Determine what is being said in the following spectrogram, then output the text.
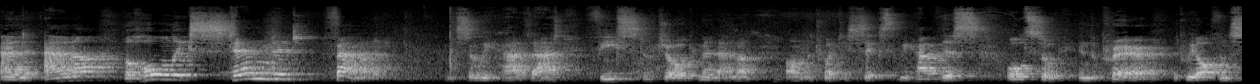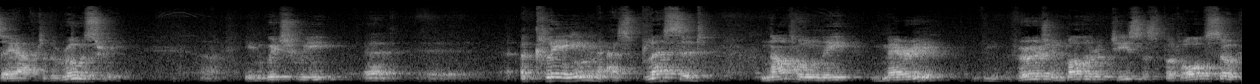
and Anna, the whole extended family. And so we had that feast of Joachim and Anna on the 26th. We have this also in the prayer that we often say after the Rosary, uh, in which we uh, acclaim as blessed not only Mary, the Virgin Mother of Jesus, but also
